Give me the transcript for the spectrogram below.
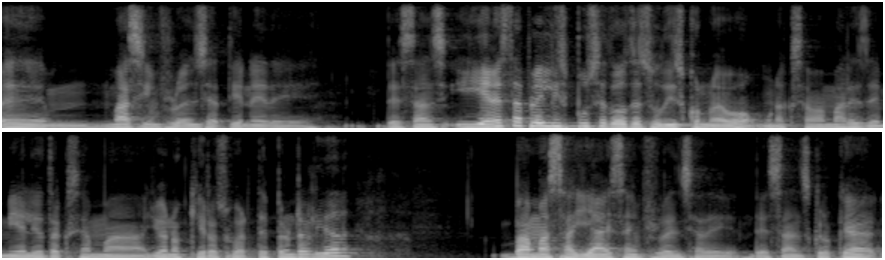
eh, más influencia tiene de, de Sanz. Y en esta playlist puse dos de su disco nuevo, una que se llama Mares de Miel y otra que se llama Yo no quiero suerte, pero en realidad va más allá esa influencia de, de Sanz. Creo que ha,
